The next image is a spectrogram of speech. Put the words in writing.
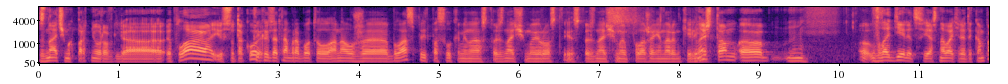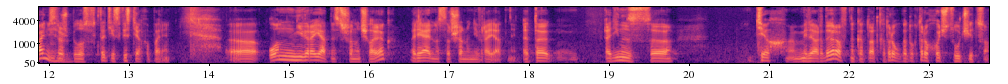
значимых партнеров для Apple и все такое. Ты когда там работал, она уже была с предпосылками на столь значимый рост и столь значимое положение на рынке или Знаешь, нет? там э, владелец и основатель этой компании, Сережа Белосов, кстати, из Фистеха парень, э, он невероятный совершенно человек, реально совершенно невероятный. Это один из э, тех миллиардеров, от которых, у которых хочется учиться.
